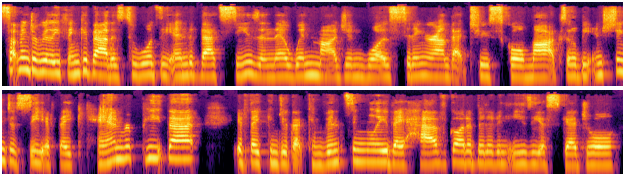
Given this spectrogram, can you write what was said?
something to really think about is towards the end of that season, their win margin was sitting around that two score mark. So it'll be interesting to see if they can repeat that, if they can do that convincingly. They have got a bit of an easier schedule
